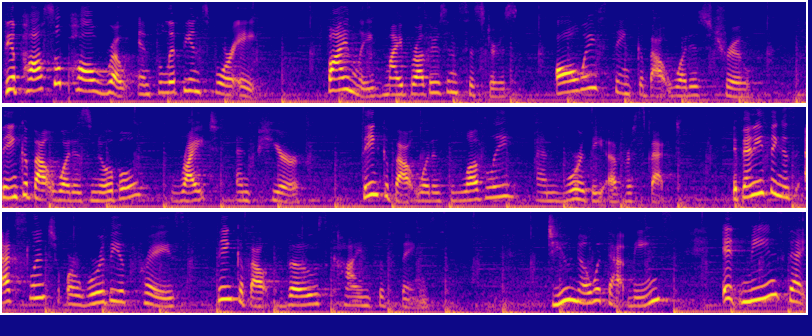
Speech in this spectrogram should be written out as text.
The Apostle Paul wrote in Philippians 4 8, Finally, my brothers and sisters, always think about what is true. Think about what is noble, right, and pure. Think about what is lovely and worthy of respect. If anything is excellent or worthy of praise, think about those kinds of things. Do you know what that means? It means that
